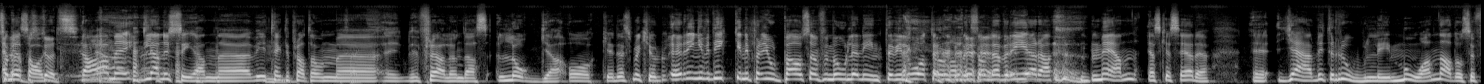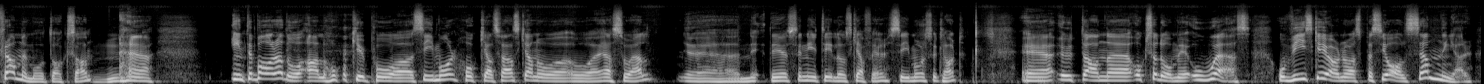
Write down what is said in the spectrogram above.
Som jag sa, ja, men Glenn Hysén. eh, Vi tänkte prata om eh, Frölundas logga och det ska bli kul. Eh, Ringer vi Dicken i periodpausen? Förmodligen inte. Vi låter honom liksom leverera. Men, jag ska säga det, eh, jävligt rolig månad att se fram emot också. Eh, Inte bara då all hockey på Simor, Hockeyallsvenskan och, och SHL. Eh, det ser ni till att skaffa er, Simor såklart. Eh, utan eh, också då med OS. Och vi ska göra några specialsändningar.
